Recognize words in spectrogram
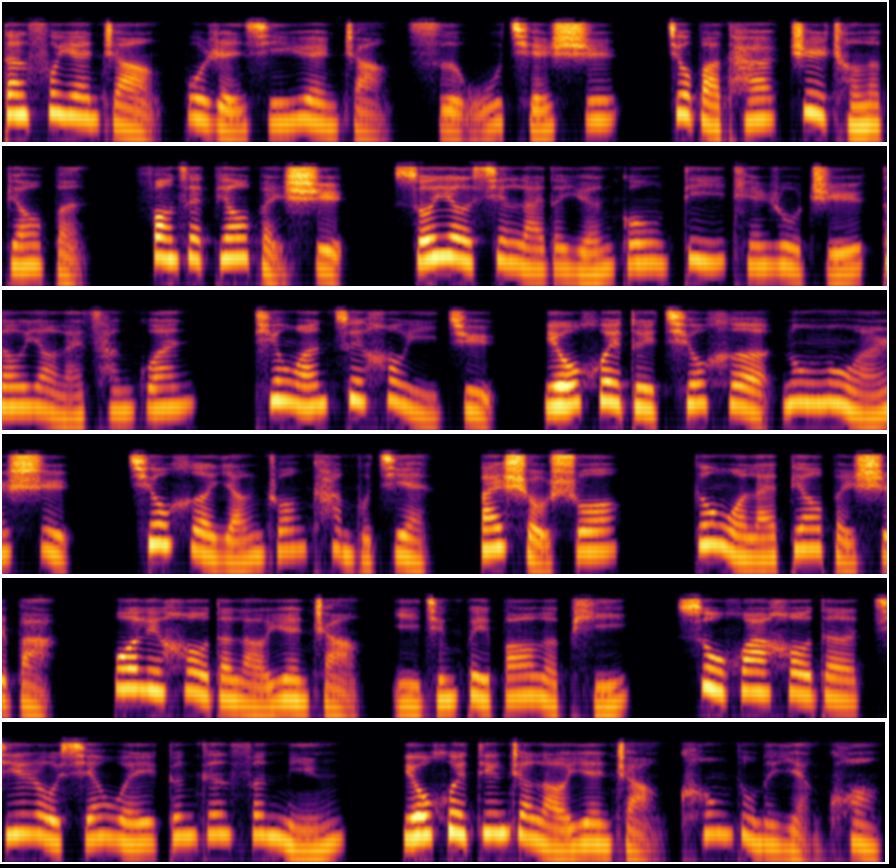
但副院长不忍心院长死无全尸，就把他制成了标本。放在标本室，所有新来的员工第一天入职都要来参观。听完最后一句，刘慧对秋鹤怒目而视。秋鹤佯装看不见，摆手说：“跟我来标本室吧。”玻璃后的老院长已经被剥了皮，塑化后的肌肉纤维根根分明。刘慧盯着老院长空洞的眼眶，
